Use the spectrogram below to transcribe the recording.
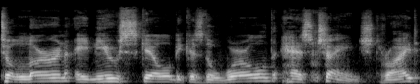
to learn a new skill because the world has changed, right?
